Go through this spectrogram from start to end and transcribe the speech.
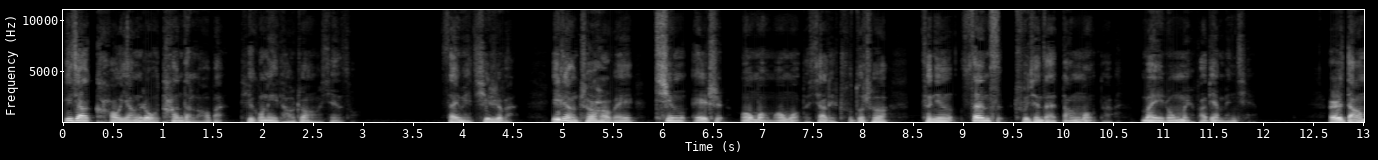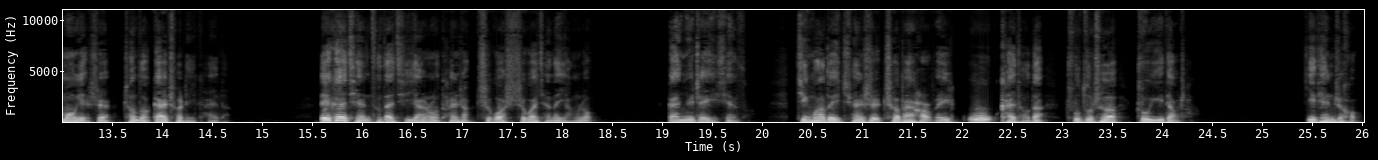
一家烤羊肉摊的老板提供了一条重要线索：三月七日晚，一辆车号为青 H 某某某某的夏利出租车，曾经三次出现在党某的美容美发店门前。而党某也是乘坐该车离开的，离开前曾在其羊肉摊上吃过十块钱的羊肉。根据这一线索，警方对全市车牌号为五五开头的出租车逐一调查。一天之后，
